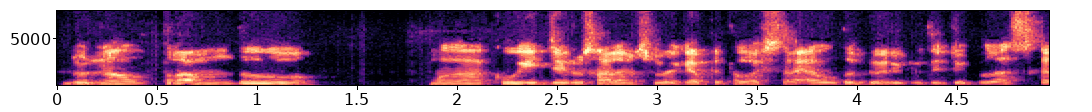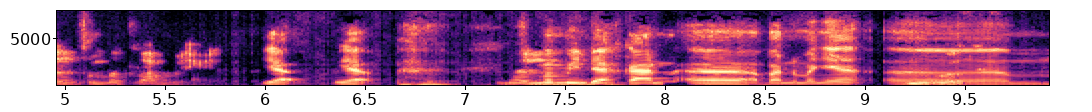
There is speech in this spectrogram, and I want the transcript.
Donald Trump tuh mengakui Jerusalem sebagai capital Israel tuh 2017 kan sempat ramai. Ya, ya. Dan, Memindahkan uh, apa namanya um,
